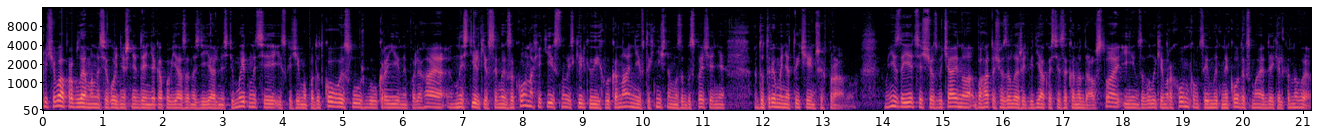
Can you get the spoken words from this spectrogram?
Ключова проблема на сьогоднішній день, яка пов'язана з діяльністю митниці і, скажімо, податкової служби України, полягає не стільки в самих законах, які існують, скільки у їх виконанні і в технічному забезпеченні дотримання тих чи інших правил. Мені здається, що звичайно багато що залежить від якості законодавства, і за великим рахунком цей митний кодекс має декілька новел.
